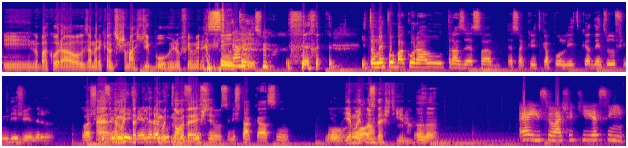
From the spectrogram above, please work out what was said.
E no Bacurau os americanos são chamados de burros no filme, né? Sim, tem isso. e também por Bacurau trazer essa, essa crítica política dentro do filme de gênero, né? Eu acho que é, o filme é muito, de gênero é, é muito, muito nordeste. se destacar, assim. No, e é muito Oscar. nordestino. Uhum. É isso, eu acho que, assim.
